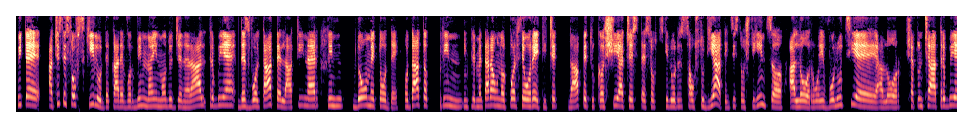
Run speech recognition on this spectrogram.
uite, aceste soft skill-uri de care vorbim noi în modul general trebuie dezvoltate la tineri prin două metode. Odată prin implementarea unor părți teoretice, da? pentru că și aceste soft skill-uri s-au studiat, există o știință a lor, o evoluție a lor și atunci trebuie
